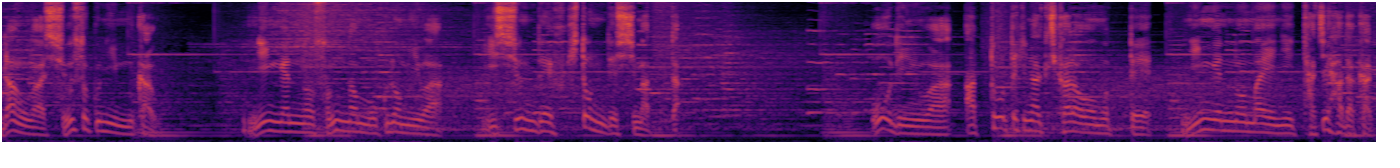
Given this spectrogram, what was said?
乱は収束に向かう。人間のそんな目論みは一瞬で吹き飛んでしまった。オーディンは圧倒的な力を持って人間の前に立ちはだかる。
